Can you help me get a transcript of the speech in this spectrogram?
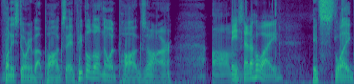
Funny story about Pogs. If people don't know what Pogs are, um, Based out of Hawaii. It's like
